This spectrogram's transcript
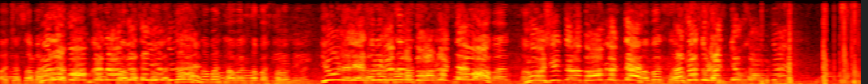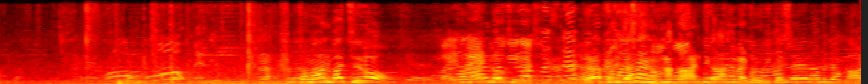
अच्छा सबर सबर। बाप का नाम सबर कैसे लिया सबर सबर सबर सबर सबर। क्यों नहीं लिया? सबर, तेरा बाप लगता है वो। सबर। तेरा बाप लगता है। सबर, सबर। ऐसा तू ढक क्यों मुझे सामान मत छीनो। सामान मत छीनो। सामान है अपना कार्ड दिखाना मेट्रो की मुझे अपना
